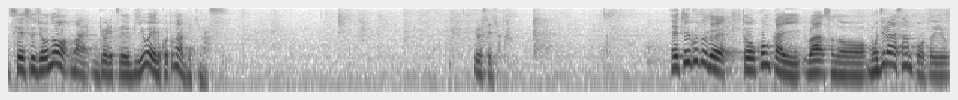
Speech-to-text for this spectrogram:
整数上の、まあ、行列 AB を得ることができます。よろしいでしょうか。えー、ということで、と今回はそのモジュラー散法という、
